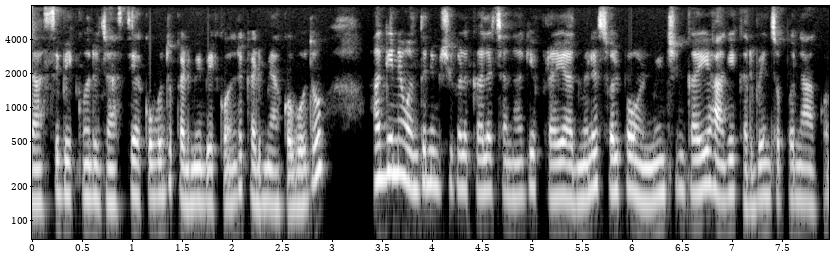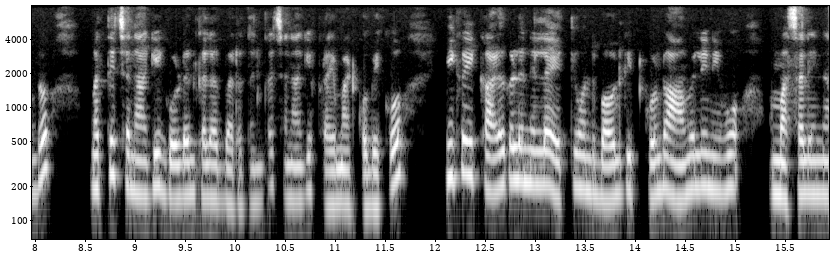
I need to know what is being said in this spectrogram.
ಜಾಸ್ತಿ ಬೇಕು ಅಂದರೆ ಜಾಸ್ತಿ ಹಾಕೋಬೋದು, ಕಡಿಮೆ ಬೇಕು ಅಂದರೆ ಕಡಿಮೆ ಹಾಕೋಬೋದು. ಹಾಗೆಯೇ ಒಂದು ನಿಮಿಷಗಳ ಕಾಲ ಚೆನ್ನಾಗಿ ಫ್ರೈ ಆದಮೇಲೆ ಸ್ವಲ್ಪ ಒಣಮೆಣಸಿನ್ಕಾಯಿ ಹಾಗೆ ಕರಿಬೇವಿನ ಸೊಪ್ಪನ್ನು ಹಾಕೊಂಡು ಮತ್ತೆ ಚೆನ್ನಾಗಿ ಗೋಲ್ಡನ್ ಕಲರ್ ಬರೋ ತನಕ ಚೆನ್ನಾಗಿ ಫ್ರೈ ಮಾಡ್ಕೋಬೇಕು. ಈಗ ಈ ಕಾಳುಗಳನ್ನೆಲ್ಲ ಎತ್ತಿ ಒಂದು ಬೌಲ್ಗೆ ಇಟ್ಕೊಂಡು ಆಮೇಲೆ ನೀವು ಮಸಾಲೆನ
